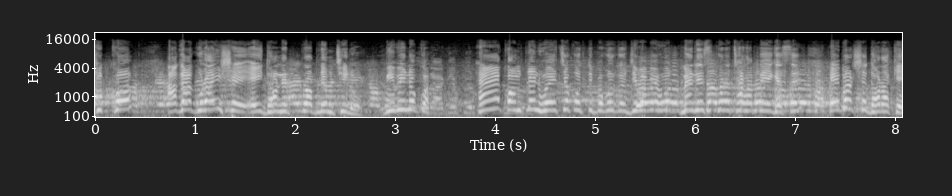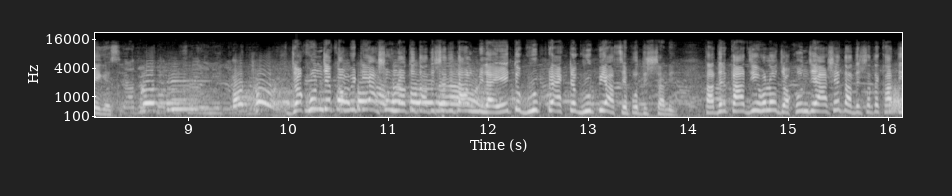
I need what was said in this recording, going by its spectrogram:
শিক্ষক আগাগোড়াই সে এই ধরনের প্রবলেম ছিল। বিভিন্ন হ্যাঁ কমপ্লেন হয়েছে কর্তৃপক্ষ যেভাবে ম্যানেজ করে ছাড়া পেয়ে গেছে। এবার সে ধরা খেয়ে গেছে। যখন যে কমিটি আসে, ওরা তো তাদের সাথে তাল মিলায়। এই তো গ্রুপটা একটা গ্রুপই আছে প্রতিষ্ঠানে। তাদের কাজই হলো যখন যে আসে, তাদের সাথে খাতি,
